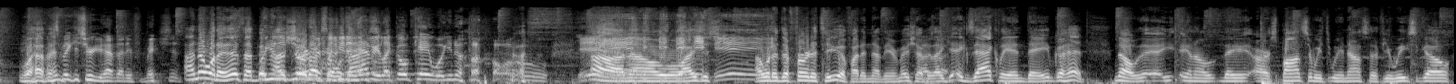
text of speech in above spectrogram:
what happened? Just making sure you have that information. I know what it is. I've been you I showed up like you didn't have it. You're like, okay, well, you know. Oh no! I just I would have deferred it to you if I didn't have the information. I'd be like, exactly. And Dave, go ahead. No, they, you know they are sponsor. We, we announced it a few weeks ago.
